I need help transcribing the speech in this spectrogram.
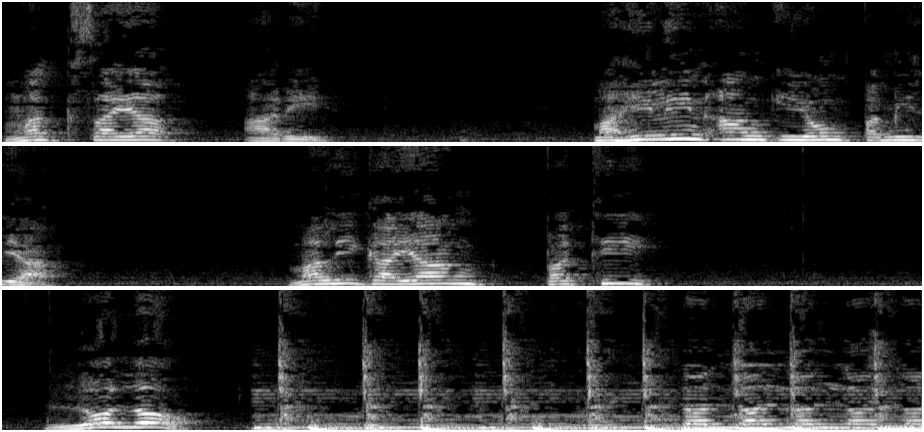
Magsaya, Ari. Mahilin ang iyong pamilya. Maligayang pati Lolo. Lolo, lolo, lolo,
